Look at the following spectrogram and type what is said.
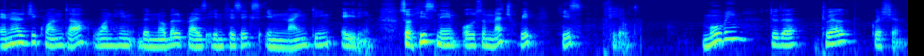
energy quanta won him the Nobel Prize in Physics in 1918. So his name also matched with his field. Moving to the 12th question.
